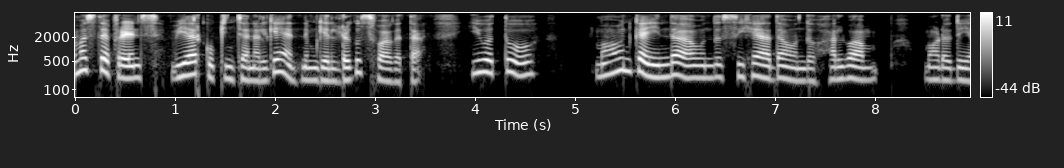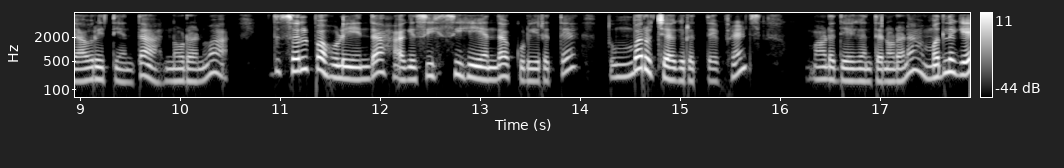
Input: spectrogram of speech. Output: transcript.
ನಮಸ್ತೆ ಫ್ರೆಂಡ್ಸ್, ವಿ ಆರ್ ಕುಕ್ಕಿಂಗ್ ಚಾನಲ್ಗೆ ನಿಮಗೆಲ್ರಿಗೂ ಸ್ವಾಗತ. ಇವತ್ತು ಮಾವಿನಕಾಯಿಯಿಂದ ಒಂದು ಸಿಹಿಯಾದ ಒಂದು ಹಲ್ವಾ ಮಾಡೋದು ಯಾವ ರೀತಿ ಅಂತ ನೋಡೋಣವಾ? ಇದು ಸ್ವಲ್ಪ ಹುಳಿಯಿಂದ ಹಾಗೆ ಸಿಹಿ ಸಿಹಿಯಿಂದ ಕುಡಿರುತ್ತೆ, ತುಂಬ ರುಚಿಯಾಗಿರುತ್ತೆ ಫ್ರೆಂಡ್ಸ್. ಮಾಡೋದು ಹೇಗಂತ ನೋಡೋಣ. ಮೊದಲಿಗೆ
